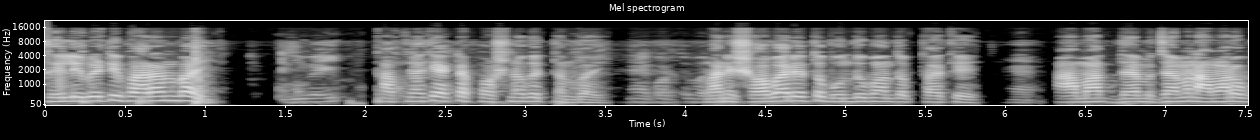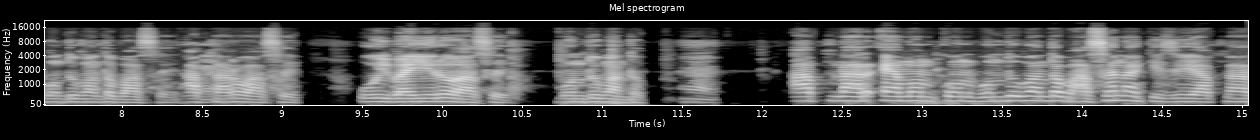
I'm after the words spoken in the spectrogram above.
সেলিব্রিটি ফারহান ভাই? জি ভাই। আপনাকে একটা প্রশ্ন করতাম ভাই। হ্যাঁ করতে পারেন। মানে সবারই তো বন্ধু বান্ধব থাকে। হ্যাঁ। আমার যেম- যেমন আমারও বন্ধু বান্ধব আছে আপনারও আছে ওই ভাইয়েরও আছে বন্ধু বান্ধব হ্যাঁ। আপনার এমন কোন বন্ধু বান্ধব আছে নাকি যে আপনার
